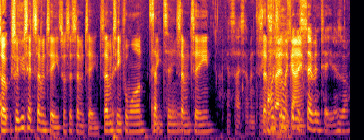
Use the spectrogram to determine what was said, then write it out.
So, so who said 17? Someone said 17. 17 for one. Any- 17. 17. I can say 17. Seventeen. I in thought the it game. was 17 as well.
